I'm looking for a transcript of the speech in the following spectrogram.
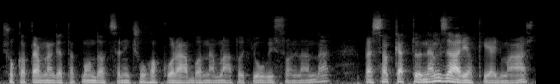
sokat emlegetett mondat szerint soha korábban nem látott jó viszony lenne. Persze a kettő nem zárja ki egymást,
